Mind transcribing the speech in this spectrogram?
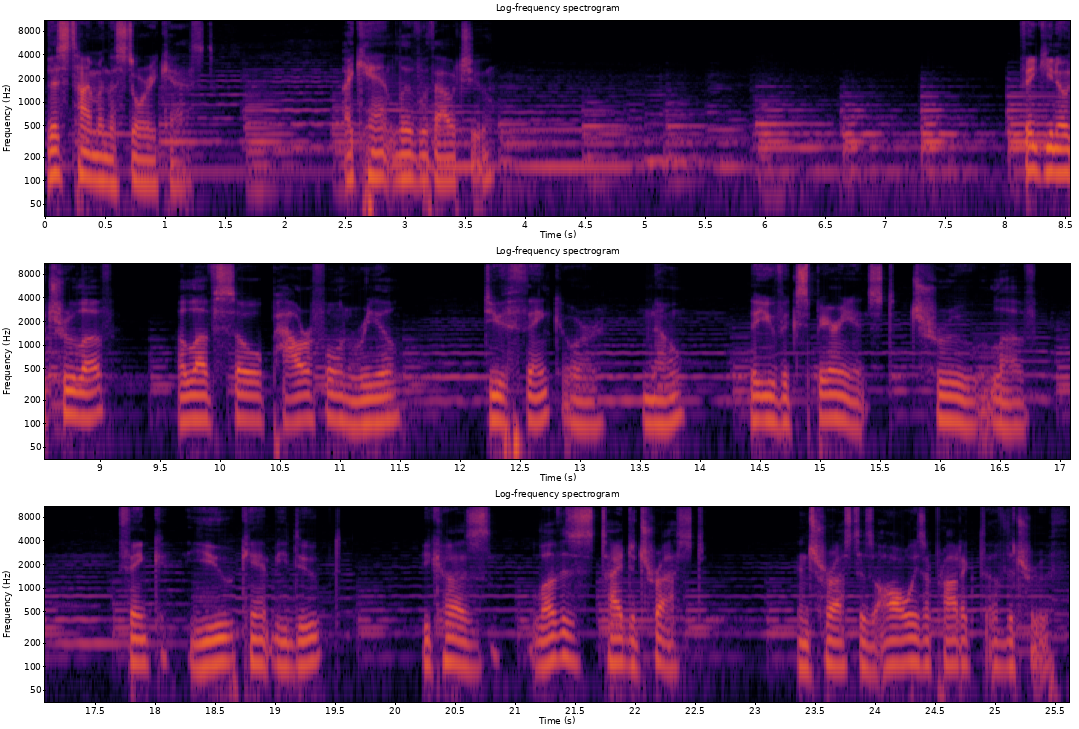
This time in the Storycast I Can't Live Without You. Think you know true love? A love so powerful and real? Do you think or know that you've experienced true love? Think you can't be duped? Because love is tied to trust, and trust is always a product of the truth.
